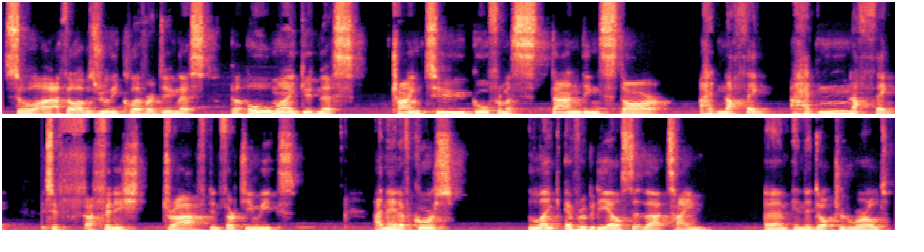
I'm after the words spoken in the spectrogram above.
So I thought I was really clever doing this, but oh my goodness, trying to go from a standing start, I had nothing. I had nothing to f- a finished draft in 13 weeks. And then, of course, like everybody else at that time um, in the Doctor Who world,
